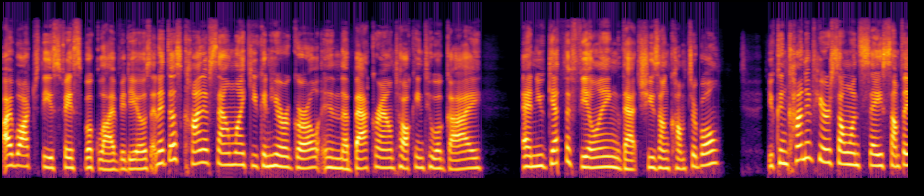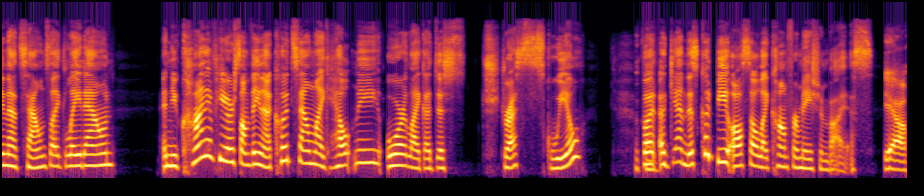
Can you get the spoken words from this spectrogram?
I watched these Facebook Live videos, and it does kind of sound like you can hear a girl in the background talking to a guy, and you get the feeling that she's uncomfortable. You can kind of hear someone say something that sounds like lay down, and you kind of hear something that could sound like help me or like a distressed squeal. But again, this could be also like confirmation bias Yeah.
